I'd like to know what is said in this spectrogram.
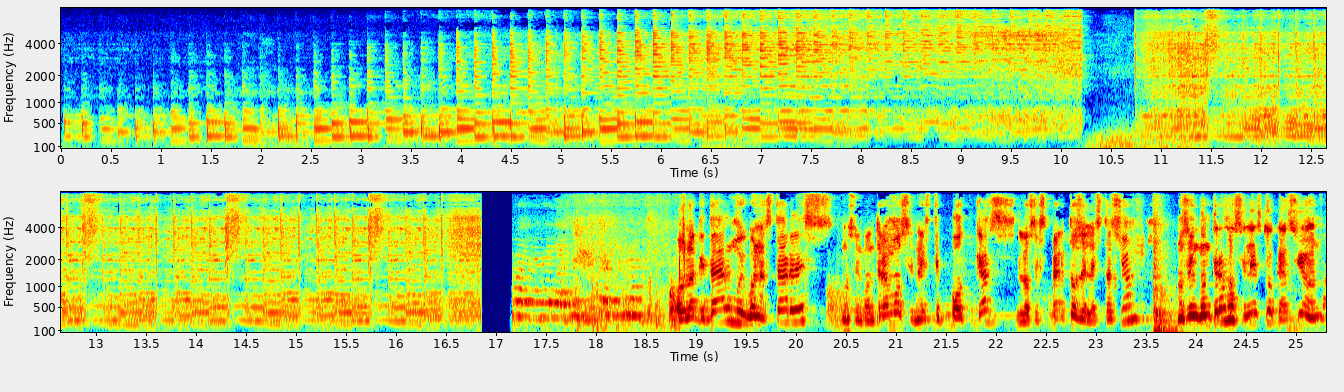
Thank you. Hola, ¿qué tal? Muy buenas tardes. Nos encontramos en este podcast, Los expertos de la estación. Nos encontramos en esta ocasión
